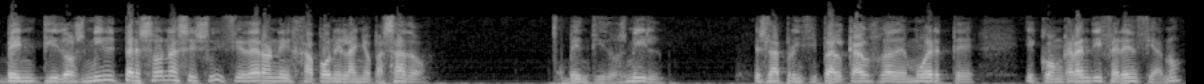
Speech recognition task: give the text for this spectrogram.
22.000 personas se suicidaron en Japón el año pasado. 22.000 es la principal causa de muerte y con gran diferencia, ¿no?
